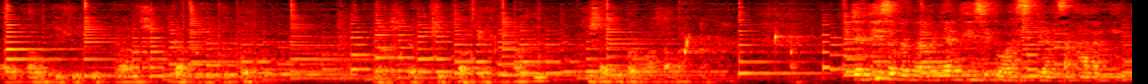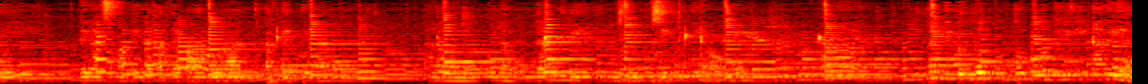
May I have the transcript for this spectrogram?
tahu-tahu di YouTube ya setiap youtuber ya setiap juta ya nanti bisa dipermasalahkan. Jadi sebenarnya di situasi yang sekarang ini dengan semakin ketatnya peraturan terkait dengan eh, undang-undang di industri musik ini ya Om ya, eh, kita dituntut untuk memiliki karya,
